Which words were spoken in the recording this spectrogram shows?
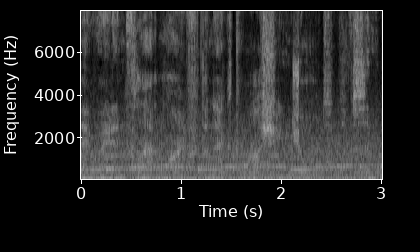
They wait in flatline for the next rushing jolt of sympathy.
